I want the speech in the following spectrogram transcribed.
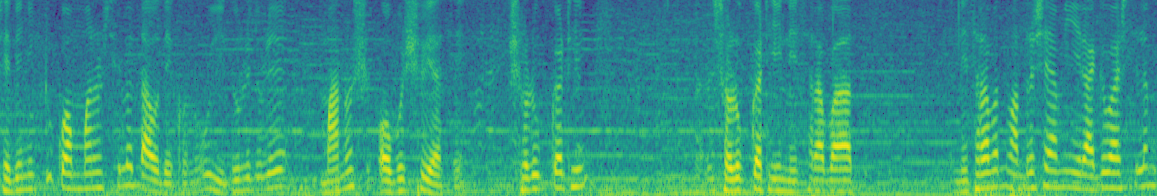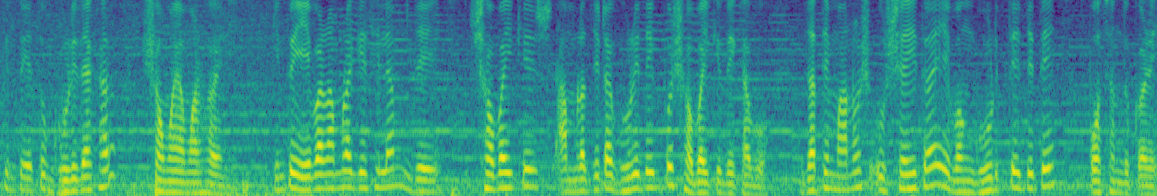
সেদিন একটু কম মানুষ ছিল, তাও দেখুন, ওই দূরে দূরে মানুষ অবশ্যই আছে। স্বরূপকাঠি স্বরূপকাঠি, নেছারাবাদ নেছারাবাদ মাদ্রাসায় আমি এর আগেও আসছিলাম, কিন্তু এত ঘুরে দেখার সময় আমার হয়নি। কিন্তু এবার আমরা গেছিলাম যে সবাইকে, আমরা যেটা ঘুরে দেখব, সবাইকে দেখাবো। যাতে মানুষ উৎসাহিত হয় এবং ঘুরতে যেতে পছন্দ করে।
